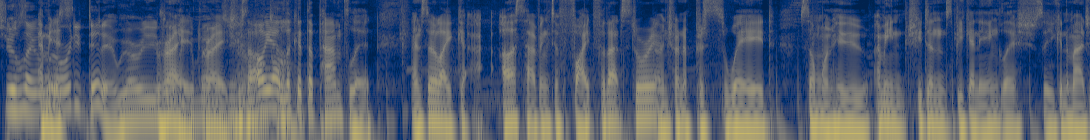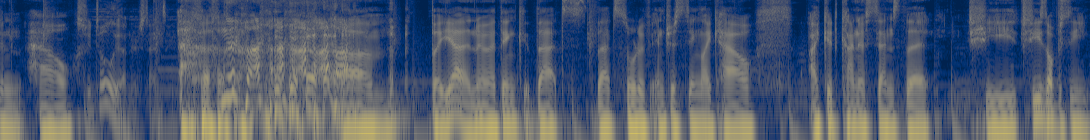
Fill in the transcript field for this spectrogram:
She was like, I mean, "We already did it. We already did, like, Right, right. She's like, oh yeah, look at the pamphlet. And so like us having to fight for that story I and trying to persuade someone who, I mean, she didn't speak any English, so you can imagine how She totally understands. it. but yeah, no, I think that's that's sort of interesting. Like how I could kind of sense that she she's obviously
